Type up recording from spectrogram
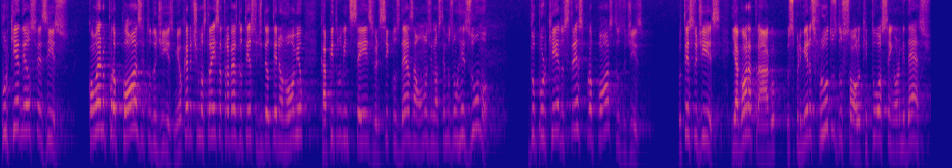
Por que Deus fez isso? Qual era o propósito do dízimo? Eu quero te mostrar isso através do texto de Deuteronômio, capítulo 26, versículos 10 a 11. Nós temos um resumo do porquê, dos três propósitos do dízimo. O texto diz: E agora trago os primeiros frutos do solo que tu, ó Senhor, me deste.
